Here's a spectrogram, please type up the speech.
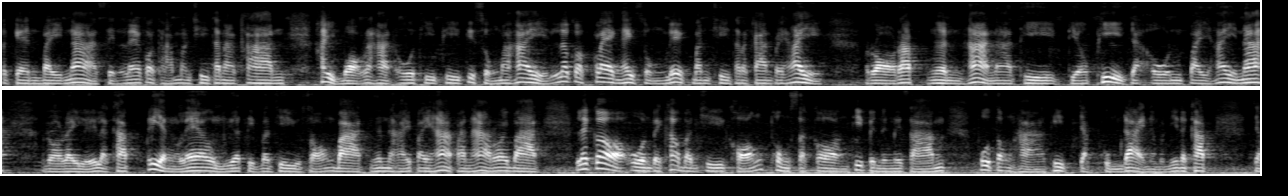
สแกนใบหน้า เสร็จแล้วก็ถามบัญชีธนาคาร ให้บอกรหัส OTP ที่ส่งมาให้ แล้วก็แกล้งให้ส่งเลขบัญชีธนาคารไปให้ รอรับเงิน 5 นาที เดี๋ยวพี่จะโอนไปให้นะ รออะไรเลยล่ะครับ เกลี้ยงแล้วเหลือติดบัญชีอยู่ 2 บาท เงินหายไป 5,500 บาท และก็โอนไปเข้าบัญชีของพงศกรที่เป็นหนึ่งใน 3 ผู้ต้องหาที่จับกลุ่มได้ในวันนี้นะครับ จะ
